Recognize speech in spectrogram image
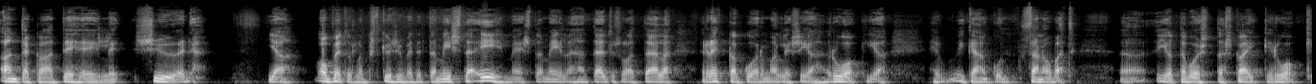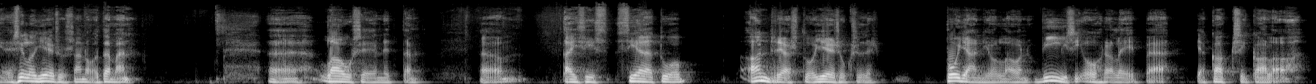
antakaa teheille syödä. Ja opetuslapset kysyvät, että mistä ihmeestä, meillähän täytyisi olla täällä rekkakuormallisia ruokia. He ikään kuin sanovat, jotta voisittaisiin kaikki ruokkia. Ja silloin Jeesus sanoo tämän lauseen, että, tai siis siellä tuo Andreas tuo Jeesukselle pojan, jolla on viisi ohraleipää ja kaksi kalaa.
